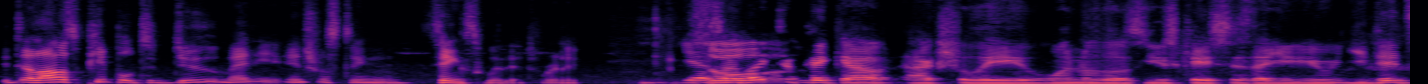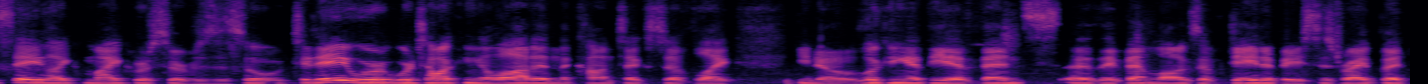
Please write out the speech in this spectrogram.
it allows people to do many interesting things with it really Yes, so, I'd like to pick out actually one of those use cases that you, you, you did say like microservices. So today we're we're talking a lot in the context of like you know looking at the events, uh, the event logs of databases, right? But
